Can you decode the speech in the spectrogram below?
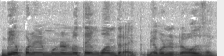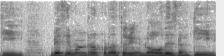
Voy a ponerme una nota en OneDrive, voy a poner, lo hago desde aquí. Voy a hacerme un recordatorio, lo hago desde aquí.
